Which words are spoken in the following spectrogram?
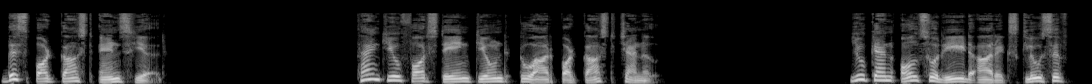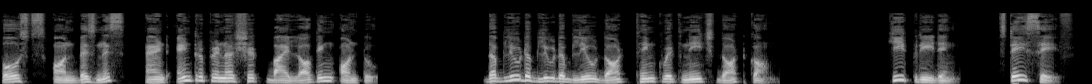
This podcast ends here. Thank you for staying tuned to our podcast channel. You can also read our exclusive posts on business and entrepreneurship by logging on to www.thinkwithniche.com. Keep reading. Stay safe.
